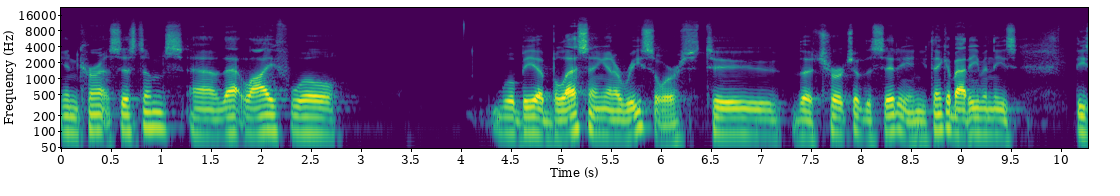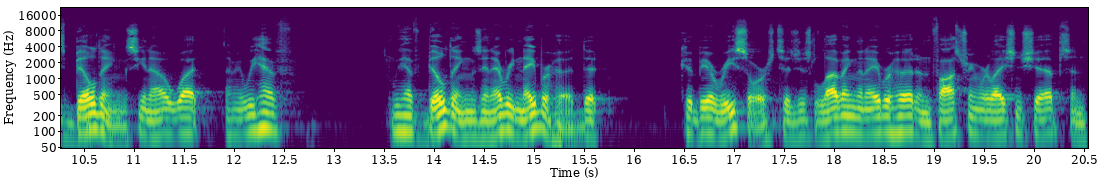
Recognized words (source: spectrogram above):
in current systems, uh, that life will will be a blessing and a resource to the church of the city. And you think about even these these buildings. You know what I mean? We have we have buildings in every neighborhood that could be a resource to just loving the neighborhood and fostering relationships. And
